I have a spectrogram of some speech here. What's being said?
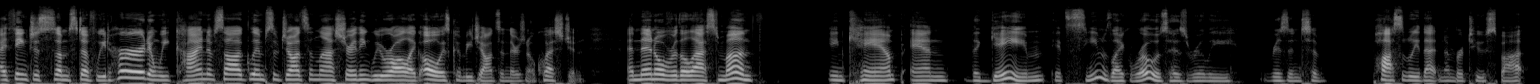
I think, just some stuff we'd heard and we kind of saw a glimpse of Johnson last year. I think we were all like, oh, it's going to be Johnson. There's no question. And then over the last month in camp and the game, it seems like Rose has really risen to possibly that number two spot.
